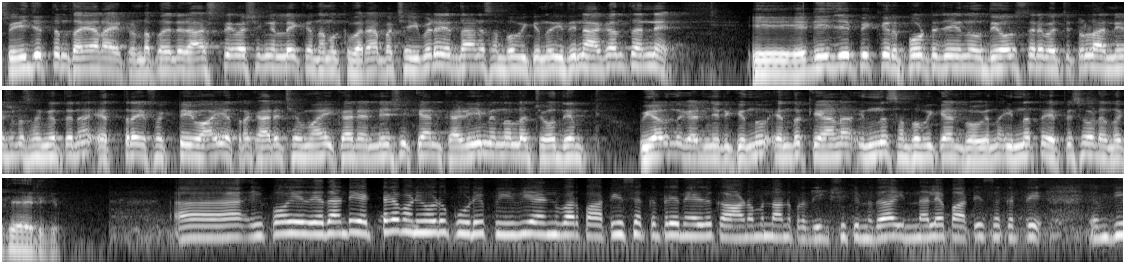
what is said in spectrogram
ശ്രീജിത്തും തയ്യാറായിട്ടുണ്ട്. അപ്പോൾ അതിന്റെ രാഷ്ട്രീയ വശങ്ങളിലേക്ക് നമുക്ക് വരാം. പക്ഷേ ഇവിടെ എന്താണ് സംഭവിക്കുന്നത്? ഇതിനകം തന്നെ ഈ എ ഡി ജി പിക്ക് റിപ്പോർട്ട് ചെയ്യുന്ന ഉദ്യോഗസ്ഥരെ വെച്ചിട്ടുള്ള അന്വേഷണ സംഘത്തിന് എത്ര ഇഫക്റ്റീവായി എത്ര കാര്യക്ഷമമായി ഇക്കാര്യം അന്വേഷിക്കാൻ കഴിയുമെന്നുള്ള ചോദ്യം ഉയർന്നു കഴിഞ്ഞിരിക്കുന്നു. എന്തൊക്കെയാണ് ഇന്ന് സംഭവിക്കാൻ പോകുന്ന ഇന്നത്തെ എപ്പിസോഡ് എന്തൊക്കെയായിരിക്കും? ഇപ്പോൾ ഏതാണ്ട് എട്ടര മണിയോട് കൂടി P V Anvar party secretary നേരിൽ കാണുമെന്നാണ് പ്രതീക്ഷിക്കുന്നത്. ഇന്നലെ party secretary M V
